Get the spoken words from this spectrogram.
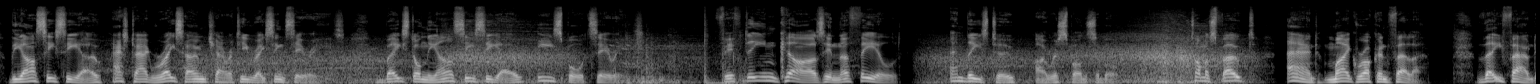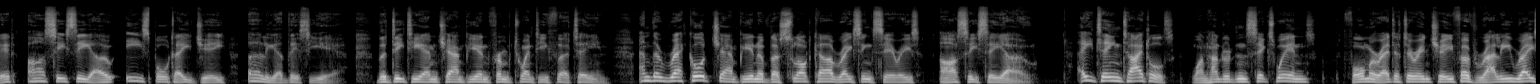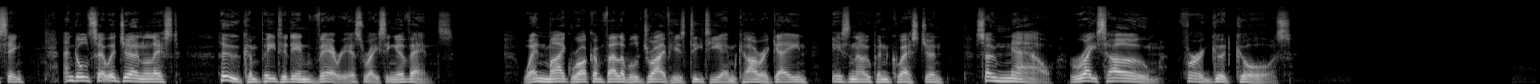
The RCCO hashtag Race Home Charity Racing Series, based on the RCCO eSports Series. 15 cars in the field, and these two are responsible. Thomas Voigt and Mike Rockenfeller. They founded RCCO eSport AG earlier this year, the DTM champion from 2013 and the record champion of the Slot Car Racing Series RCCO. 18 titles, 106 wins, former editor in chief of Rally Racing, and also a journalist who competed in various racing events. When Mike Rockenfeller will drive his DTM car again is an open question. So now, race home for a good cause.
